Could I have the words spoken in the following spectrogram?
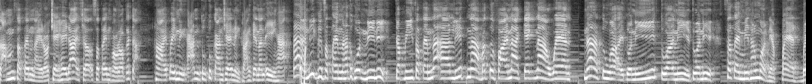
ซ้ำสเต็มไหนเราแชร์ให้ได้สเต็มของเราก็จะ หายไป 1 อันทุกๆการแชร์1ครั้งแค่นั้นเองฮะอ่านี่คือสเต็มนะฮะทุกคนนี่นี่จะมีสเต็มหน้าอาริสหน้าบัตเตอร์ไฟหน้าแก๊กหน้าแวนหน้าตัวไอตัวนี้ ตัวนี้ตัวนี้สเต็มมีทั้งหมดเนี่ยแแบ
